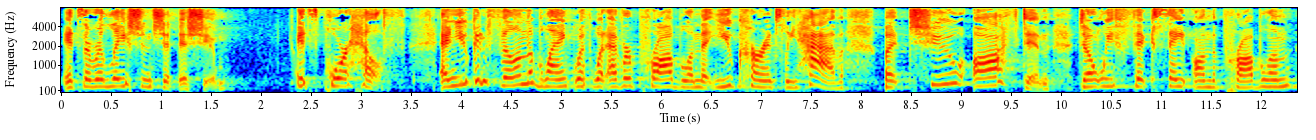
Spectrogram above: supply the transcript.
It's a relationship issue. It's poor health. And you can fill in the blank with whatever problem that you currently have. But too often, don't we fixate on the problem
